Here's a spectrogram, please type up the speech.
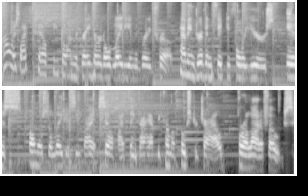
I always like to tell people I'm the gray haired old lady in the gray truck. Having driven 54 years is almost a legacy by itself. I think I have become a poster child for a lot of folks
